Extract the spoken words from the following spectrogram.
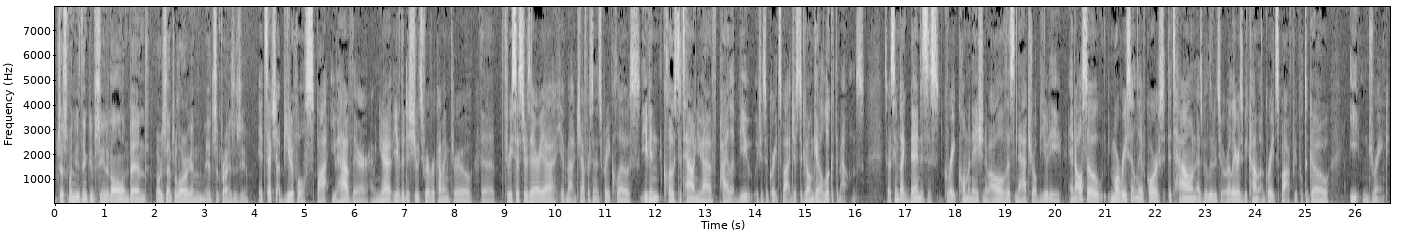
just when you think you've seen it all in Bend or Central Oregon, it surprises you. It's such a beautiful spot you have there. I mean, you have you have the Deschutes River coming through the Three Sisters area. You have Mount Jefferson that's pretty close. Even close to town, you have Pilot Butte, which is a great spot just to go and get a look at the mountains. So it seems like Bend is this great culmination of all of this natural beauty. And also, more recently, of course, the town, as we alluded to earlier, has become a great spot for people to go eat and drink.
